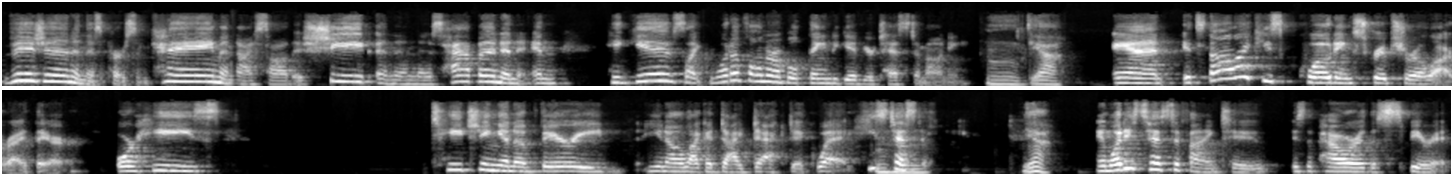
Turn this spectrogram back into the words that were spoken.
vision and this person came and I saw this sheet and then this happened and and he gives like what a vulnerable thing to give your testimony. Mm, yeah. And it's not like he's quoting scripture a lot right there, or he's teaching in a very, you know, like a didactic way. He's mm-hmm. testifying. Yeah. And what he's testifying to is the power of the Spirit.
